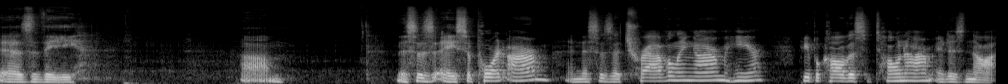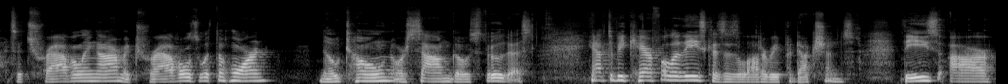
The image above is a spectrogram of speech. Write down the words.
is the um, this is a support arm and this is a traveling arm here. People call this a tone arm. It is not. It's a traveling arm. It travels with the horn. No tone or sound goes through this. You have to be careful of these because there's a lot of reproductions. These are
